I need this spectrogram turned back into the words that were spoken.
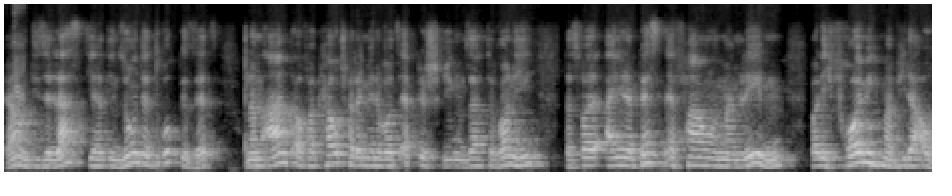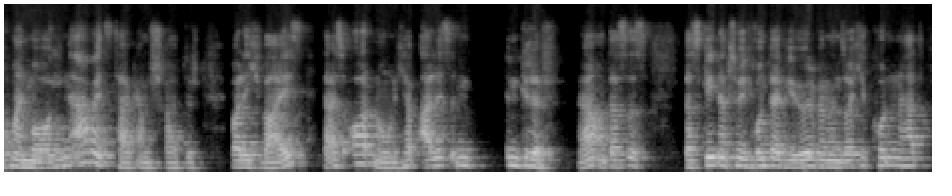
Ja, und diese Last, die hat ihn so unter Druck gesetzt, und am Abend auf der Couch hat er mir eine WhatsApp geschrieben und sagte, Ronny, das war eine der besten Erfahrungen in meinem Leben, weil ich freue mich mal wieder auf meinen morgigen Arbeitstag am Schreibtisch, weil ich weiß, da ist Ordnung und ich habe alles im, im Griff. Ja, und das ist, das geht natürlich runter wie Öl, wenn man solche Kunden hat,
